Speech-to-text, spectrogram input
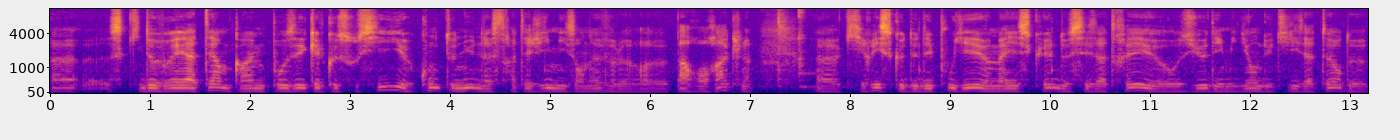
Ce qui devrait à terme quand même poser quelques soucis compte tenu de la stratégie mise en œuvre par Oracle qui risque de dépouiller MySQL de ses attraits aux yeux des millions d'utilisateurs de,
